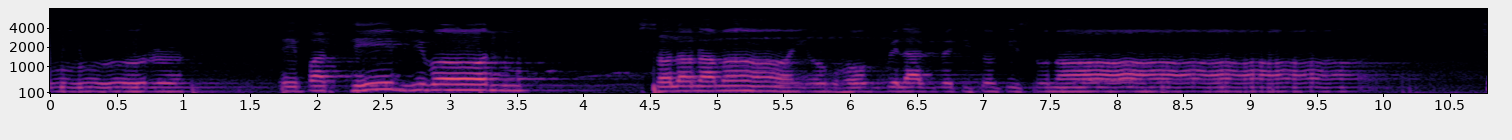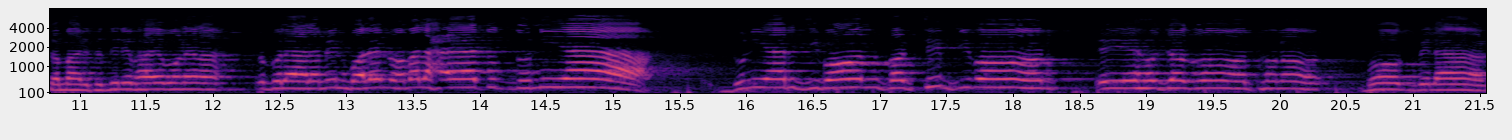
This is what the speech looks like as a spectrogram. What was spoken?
الغرور এই পার্থিব জীবন ছলনাময় ও ভোগ বিলাস ব্যতীত কিছু নয় সম্মানিত দিনে ভাই বোনেরা, রব্বুল আলামিন বলেন ওয়ামাল হায়াতুদ দুনিয়া, দুনিয়ার জীবন পার্থিব জীবন, এই এহ জগৎ হলো ভোগ বিলাস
